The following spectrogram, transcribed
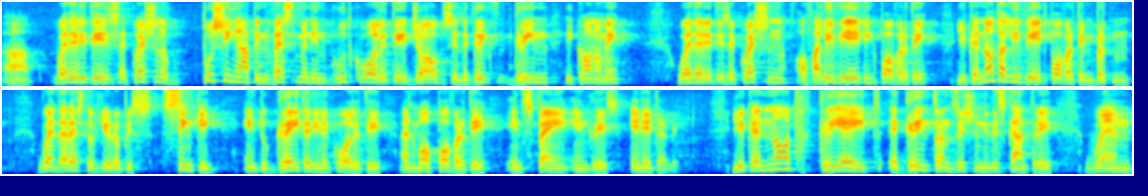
Uh, whether it is a question of pushing up investment in good quality jobs in the green economy, whether it is a question of alleviating poverty, you cannot alleviate poverty in Britain when the rest of Europe is sinking into greater inequality and more poverty in Spain, in Greece, in Italy. You cannot create a green transition in this country when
